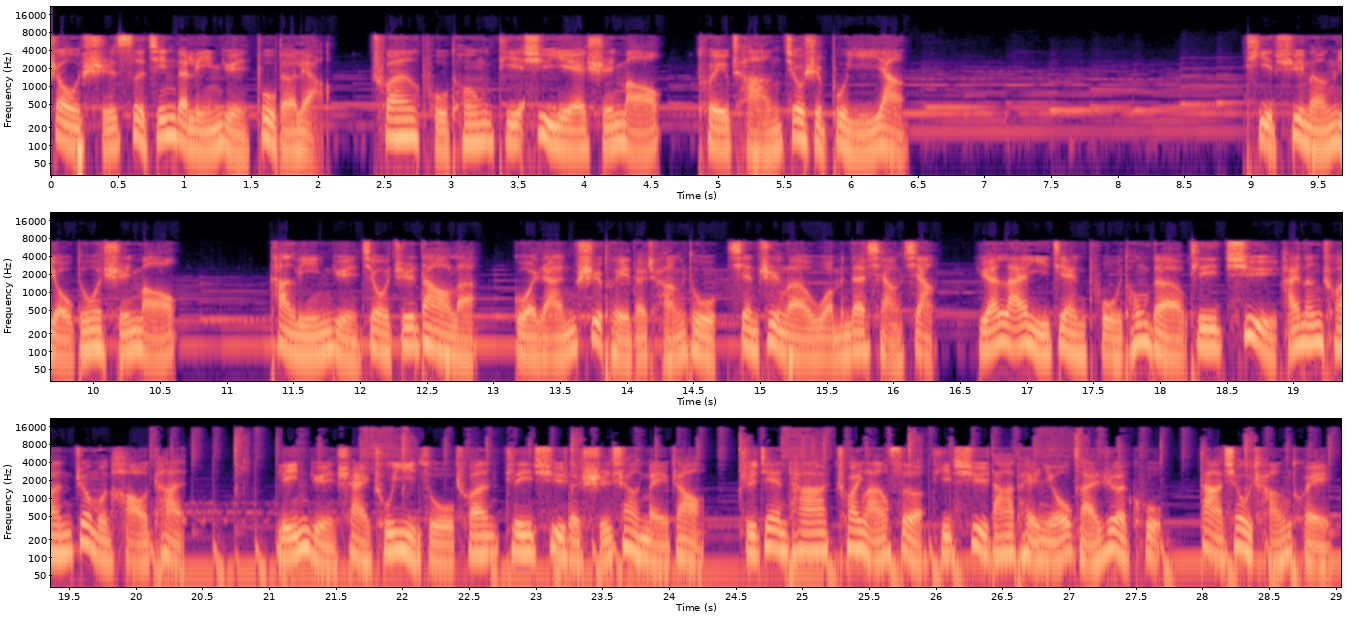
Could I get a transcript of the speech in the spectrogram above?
瘦十四斤的林允不得了，穿普通 T 恤也时髦，腿长就是不一样。T 恤能有多时髦？看林允就知道了。果然是腿的长度限制了我们的想象。原来一件普通的 T 恤还能穿这么好看。林允晒出一组穿 T 恤的时尚美照，只见她穿蓝色 T 恤搭配牛仔热裤，大秀长腿。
